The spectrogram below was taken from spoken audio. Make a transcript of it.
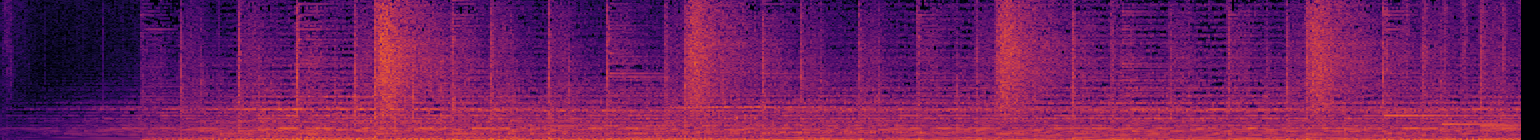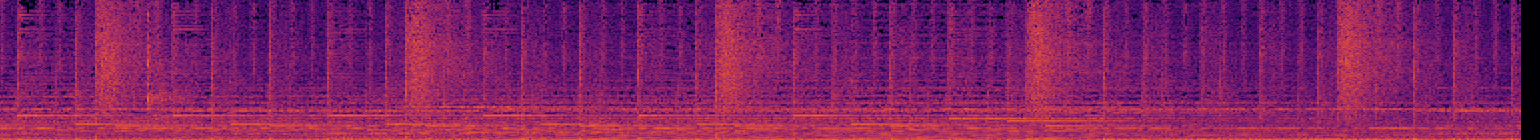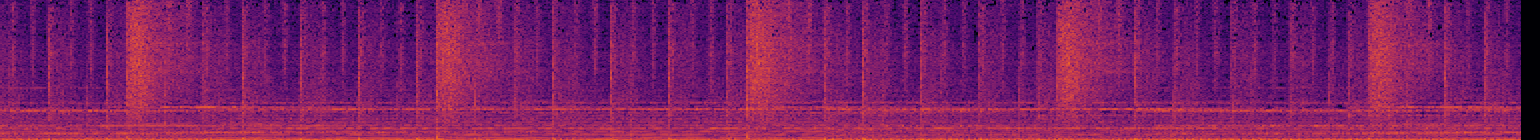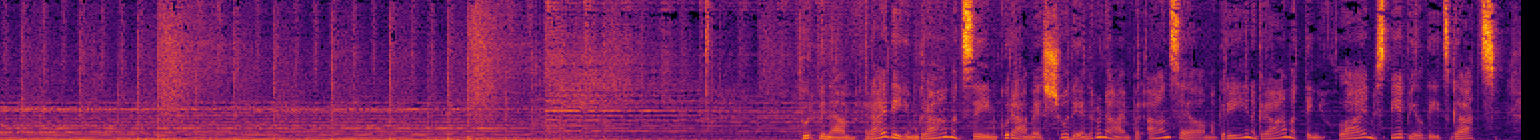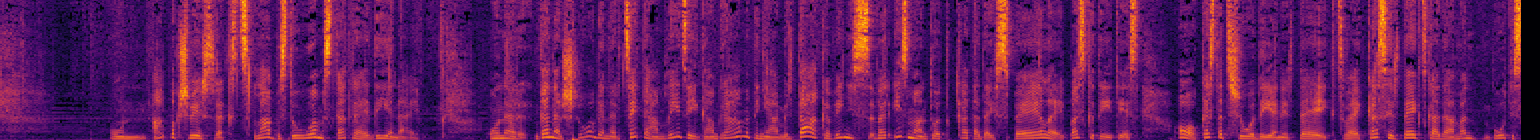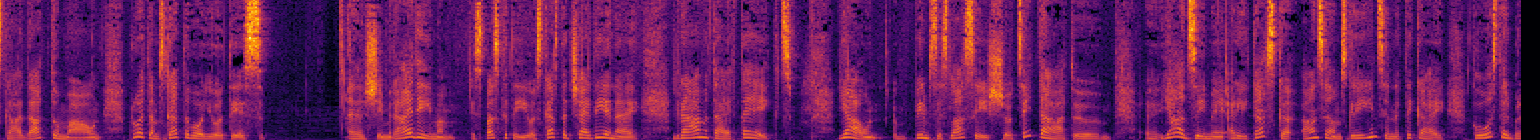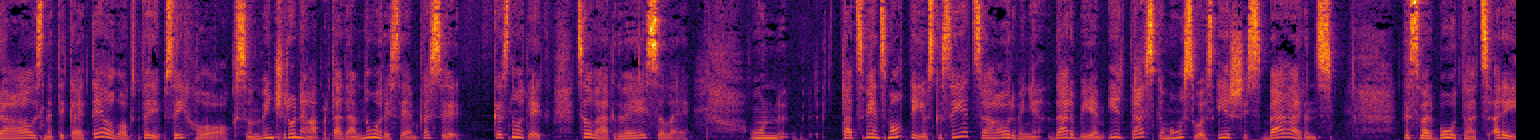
Turpinām raidījumu grāmatzīmi, kurā mēs šodien runājam par Anselma Grīna grāmatiņu Laimes piepildīts gads. Un apakšvirsraksts labas domas katrai dienai. Un ar, gan ar šo, gan ar citām līdzīgām grāmatiņām ir tā, ka viņas var izmantot kā tādai spēlei, paskatīties, o, kas tad šodien ir teikts, vai kas ir teikts kādā man būtiskā datumā. Un, protams, gatavojoties šim raidījumam, es paskatījos, kas tad šai dienai grāmatā ir teikts. Jā, un eh, pirms es lasīšu šo citātu, eh, jāatzīmē arī tas, ka Anselms Grīns ir ne tikai klosterbrālis, ne tikai teologs, bet arī psihologs, un viņš runā par tādām norisēm, kas, ir, kas notiek cilvēka dvēselē. Un tāds viens motīvs, kas iet cauri viņa darbiem, ir tas, ka mūsos ir šis bērns, kas var būt tāds arī,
